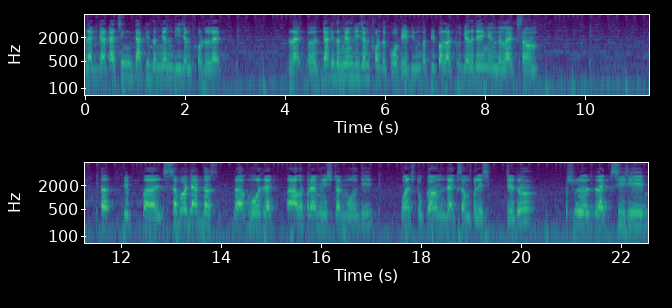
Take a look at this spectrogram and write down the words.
like that. I think that is the main reason for like like uh, that is the main reason for the COVID. You know, the people are gathering in the like some uh, peop- uh, suppose that the the more like our prime minister Modi wants to come like some place, you know, so, like see him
